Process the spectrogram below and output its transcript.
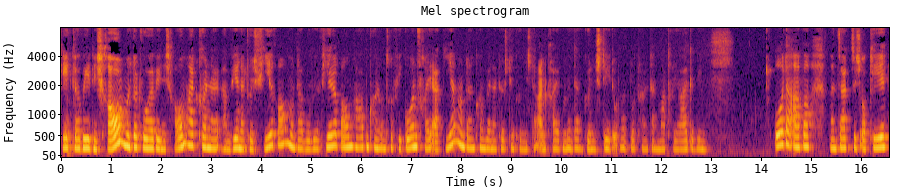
Gegner wenig Raum und dort, wo er wenig Raum hat, können, haben wir natürlich viel Raum und da, wo wir viel Raum haben, können unsere Figuren frei agieren und dann können wir natürlich den König da angreifen, wenn da ein König steht oder dort halt dann Material gewinnen. Oder aber man sagt sich, okay,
